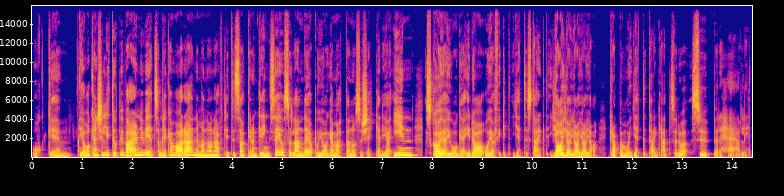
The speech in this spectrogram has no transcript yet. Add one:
Och eh, jag var kanske lite upp i varv, ni vet som det kan vara när man har haft lite saker omkring sig och så landade jag på yogamattan och så checkade jag in. Ska jag yoga idag? Och jag fick ett jättestarkt ja, ja, ja, ja, ja. Kroppen var jättetaggad så det var superhärligt.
